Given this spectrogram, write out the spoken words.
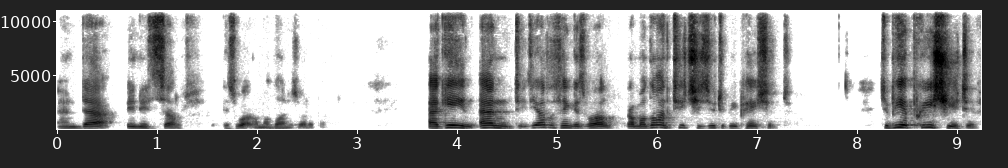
And that in itself is what Ramadan is all about. Again, and the other thing as well, Ramadan teaches you to be patient to be appreciative,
